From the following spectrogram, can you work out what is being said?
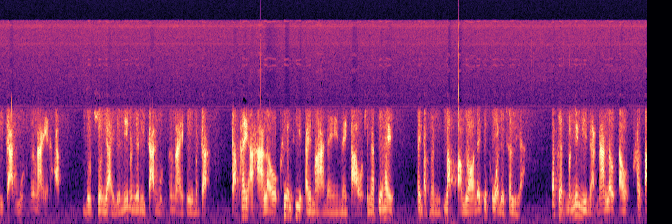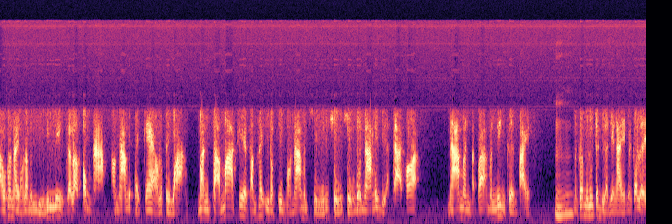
มีการหมุนข้างในนะครับดูส่วนใหญ่เดี๋ยวนี้มันจะมีการหมุนข้างในคือมันจะจับให้อาหารเราเคลื่อนที่ไปมาในในเตาใช่ไหมเพื่อให้ให้แบบมันรับความร้อนได้ทั่วๆโดยเฉลี่ย ถ้าเกิดมันไม่มีแบบนั้นแล้วเตาเตาข้างในของเรามันอยู่นิ่งๆแล้วเราต้มน้ำเอาน้ำไปใส่แก้วแล้วไปวาง มันสามารถที่จะทำให้อุณหภูมิของน้ำมันสูงสูงสูงโดนน้ำไม่เดือดได้ เพราะว่าน้ำมันแบบว่ามันนิ่งเกินไปอืมมันก็ไม่รู้จะเดือดยังไง มันก็เลย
